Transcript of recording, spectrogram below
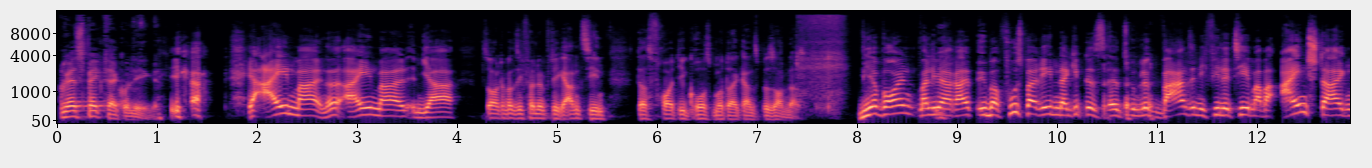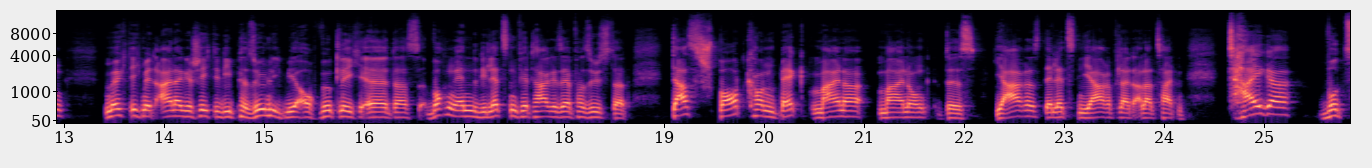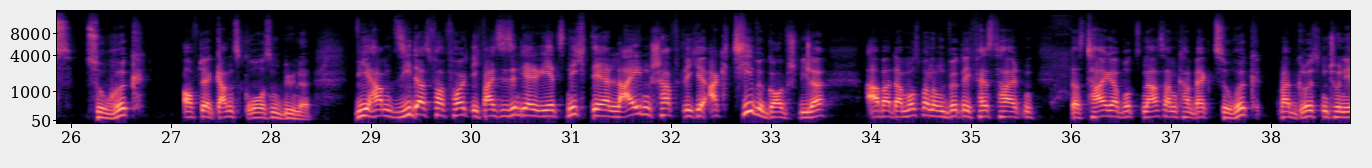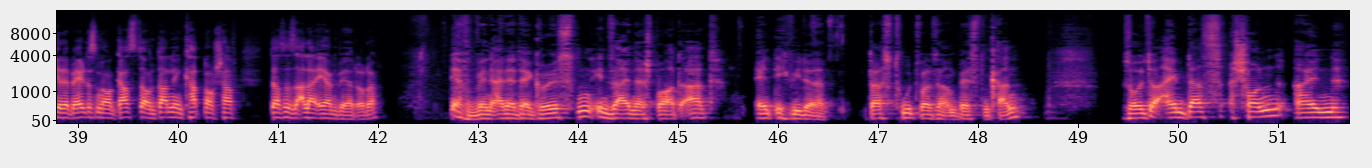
Respekt, Herr Kollege. Ja, ja einmal, ne? einmal im Jahr sollte man sich vernünftig anziehen. Das freut die Großmutter ganz besonders. Wir wollen, mein lieber Herr Reif, über Fußball reden. Da gibt es äh, zum Glück wahnsinnig viele Themen. Aber einsteigen möchte ich mit einer Geschichte, die persönlich mir auch wirklich äh, das Wochenende, die letzten vier Tage sehr versüßt hat. Das Sport-Comeback meiner Meinung des Jahres, der letzten Jahre, vielleicht aller Zeiten. Tiger Woods zurück auf der ganz großen Bühne. Wie haben Sie das verfolgt? Ich weiß, Sie sind ja jetzt nicht der leidenschaftliche, aktive Golfspieler, aber da muss man nun wirklich festhalten, dass Tiger Woods nach seinem Comeback zurück beim größten Turnier der Welt ist in Augusta und dann den Cut noch schafft. Das ist aller Ehren wert, oder? Ja, wenn einer der Größten in seiner Sportart endlich wieder das tut, was er am besten kann, sollte einem das schon ein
